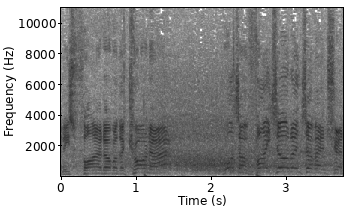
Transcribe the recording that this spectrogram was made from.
And he's fired over the corner. What a vital intervention.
